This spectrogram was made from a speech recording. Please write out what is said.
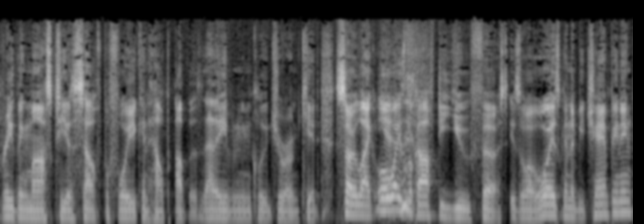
breathing mask to yourself before you can help others. That even includes your own kid. So, like, always look after you first. Is always going to be championing.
